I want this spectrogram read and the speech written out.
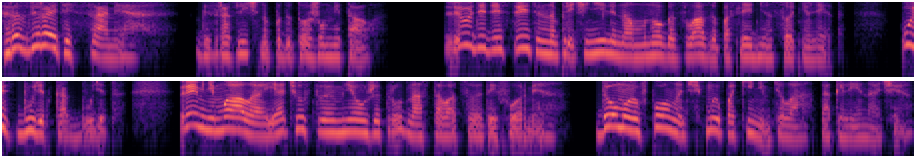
«Разбирайтесь сами», — безразлично подытожил Металл. «Люди действительно причинили нам много зла за последнюю сотню лет. Пусть будет, как будет. Времени мало, я чувствую, мне уже трудно оставаться в этой форме. Думаю, в полночь мы покинем тела, так или иначе.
